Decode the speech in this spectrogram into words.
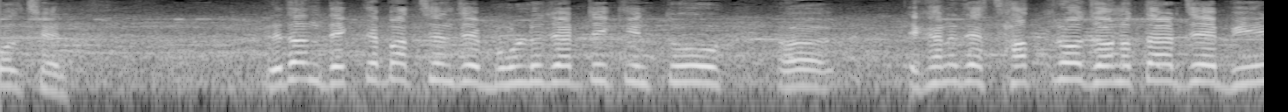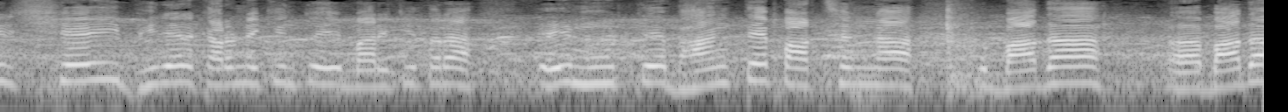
বলছেন। রেদন, দেখতে পাচ্ছেন যে বুলডোজারটি কিন্তু এখানে যে ছাত্র জনতার যে ভিড়, সেই ভিড়ের কারণে কিন্তু এই বাড়িটি তারা এই মুহূর্তে ভাঙতে পারছেন না। বাধা বাধা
